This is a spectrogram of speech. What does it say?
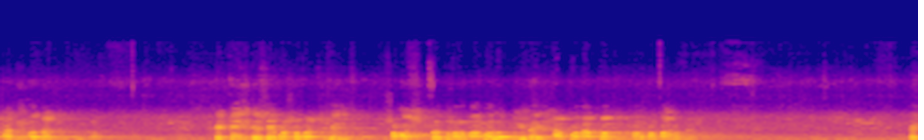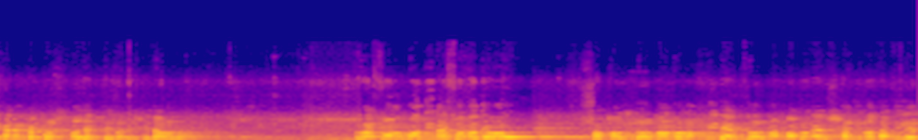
স্বাধীনতা স্বীকৃত। একই দেশে বসবাসকারী সমস্ত ধর্মাবলম্বীরাই আপন আপন ধর্ম পালনের এখানে একটা প্রশ্ন জাগতে পারে সেটা হলো রসুল মদিনা সনদেও সকল ধর্মাবলম্বীদের ধর্ম পালনের স্বাধীনতা দিলেন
